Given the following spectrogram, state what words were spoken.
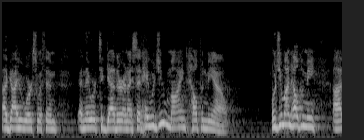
a guy who works with him, and they were together, and I said, "Hey, would you mind helping me out? Would you mind helping me uh,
